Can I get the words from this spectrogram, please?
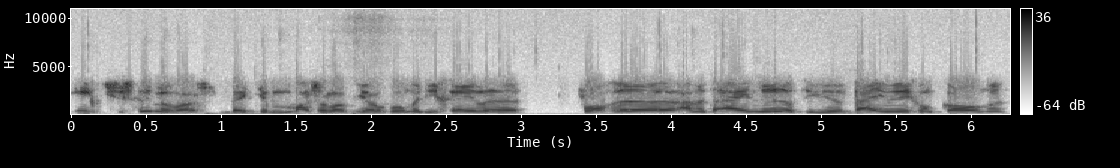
ietsje slimmer was. Een beetje mazzel had hij ook hoor, met die gele vlaggen aan het einde. Dat hij erbij weer kon komen.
